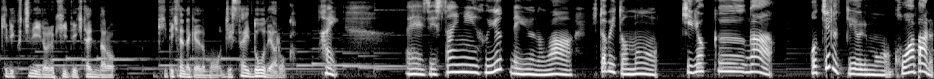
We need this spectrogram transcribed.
切り口にいろいろ聞いていきたいんだろう聞いていきたいんだけれども実際どうであろうかはい。えー実際に冬っていうのは、人々の気力が落ちるっていうよりも、こわばる。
